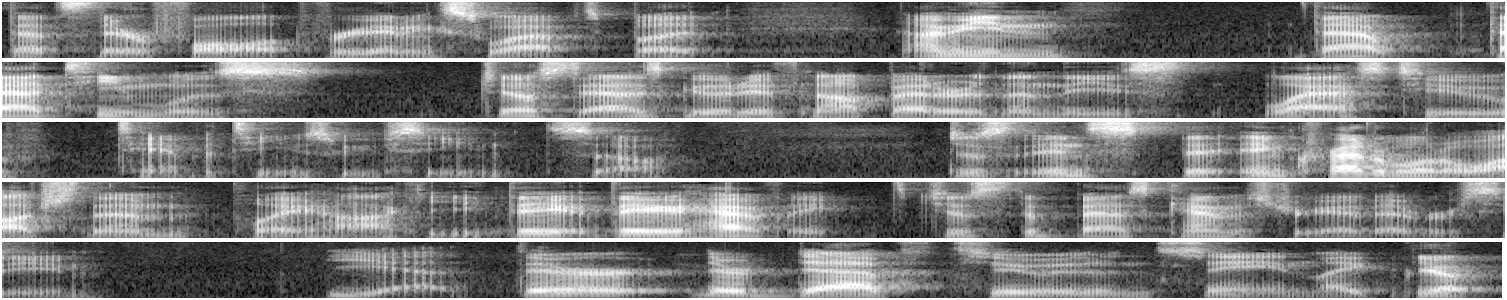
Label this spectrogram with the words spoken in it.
that's their fault for getting swept, but I mean that that team was just as good, if not better, than these last two Tampa teams we've seen. So just in, incredible to watch them play hockey. They they have just the best chemistry I've ever seen. Yeah, their their depth too is insane. Like Yep.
